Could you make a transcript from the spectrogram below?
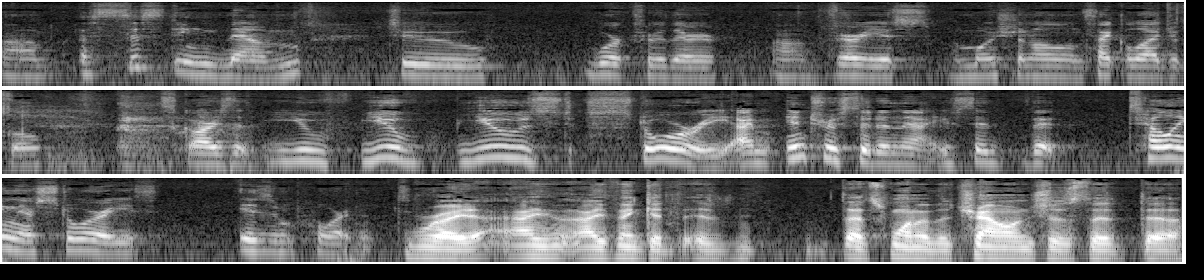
um, assisting them to work through their uh, various emotional and psychological scars that you've, you've used story. I'm interested in that. You said that telling their stories is important. Right. I, I think it, it that's one of the challenges that uh,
